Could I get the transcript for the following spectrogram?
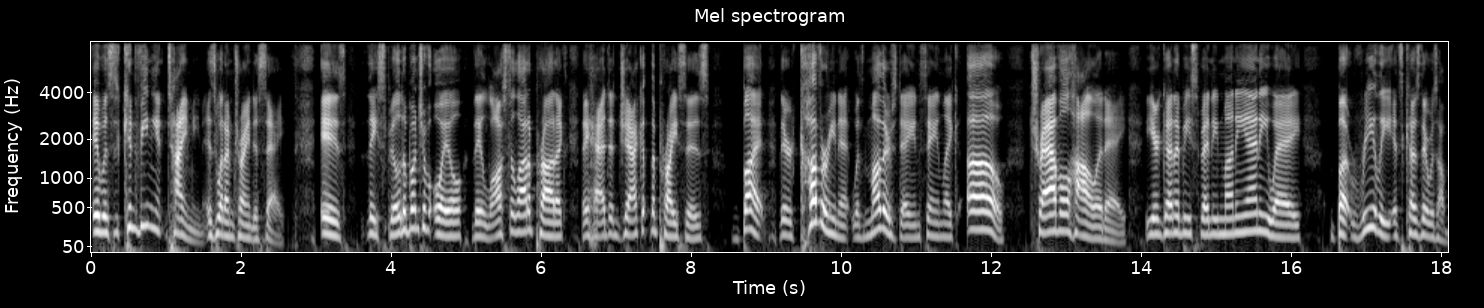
it was convenient timing is what I'm trying to say. Is they spilled a bunch of oil, they lost a lot of product, they had to jack up the prices, but they're covering it with Mother's Day and saying like, "Oh, travel holiday. You're going to be spending money anyway." But really, it's because there was a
